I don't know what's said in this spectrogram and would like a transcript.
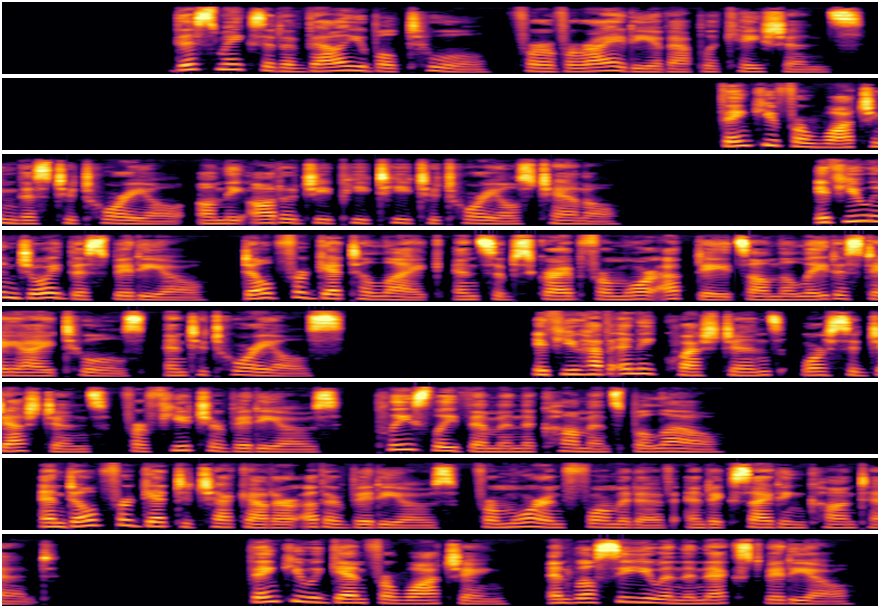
This makes it a valuable tool for a variety of applications. Thank you for watching this tutorial on the AutoGPT Tutorials channel. If you enjoyed this video, don't forget to like and subscribe for more updates on the latest AI tools and tutorials. If you have any questions or suggestions for future videos, please leave them in the comments below. And don't forget to check out our other videos for more informative and exciting content. Thank you again for watching, and we'll see you in the next video.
